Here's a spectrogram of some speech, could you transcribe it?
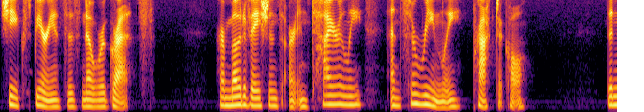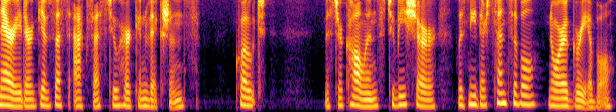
she experiences no regrets. Her motivations are entirely and serenely practical. The narrator gives us access to her convictions. Quote, Mr. Collins, to be sure, was neither sensible nor agreeable.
